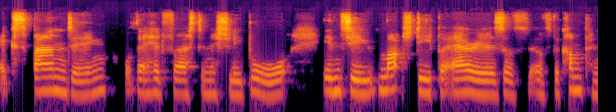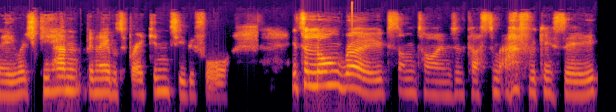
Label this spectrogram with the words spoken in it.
expanding what they had first initially bought into much deeper areas of, of the company, which he hadn't been able to break into before. It's a long road sometimes with customer advocacy,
